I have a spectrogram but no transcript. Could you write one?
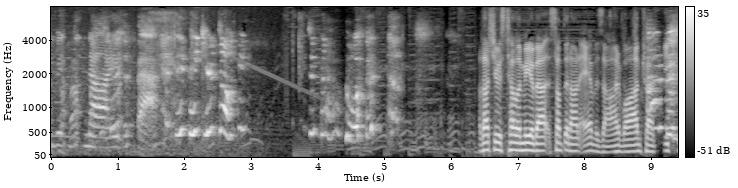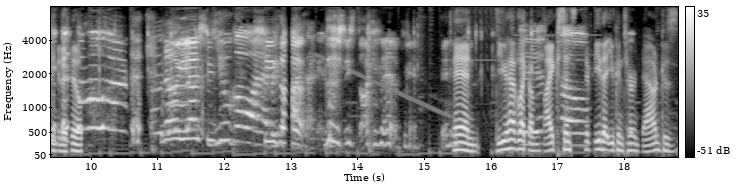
even deny the fact. I think you're talking to them. What? I thought she was telling me about something on Amazon while I'm trying to beat King of the Hill. No, yeah, she's You go on every she's five uh, seconds. she's talking to Brandon. And do you have like It a is mic so- sensitivity that you can turn down? Because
